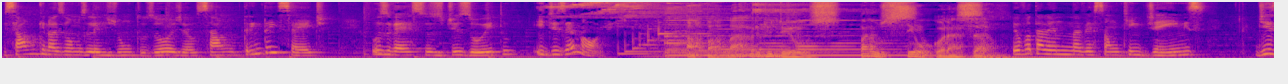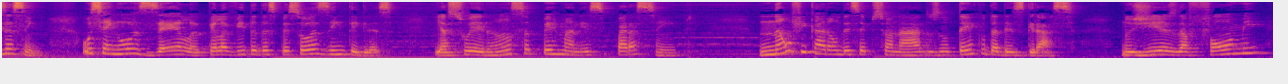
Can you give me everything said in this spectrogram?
O salmo que nós vamos ler juntos hoje é o Salmo 37, os versos 18 e 19. A palavra de Deus para o seu coração. Eu vou estar lendo na versão King James. Diz assim: O Senhor zela pela vida das pessoas íntegras e a sua herança permanece para sempre. Não ficarão decepcionados no tempo da desgraça, nos dias da fome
